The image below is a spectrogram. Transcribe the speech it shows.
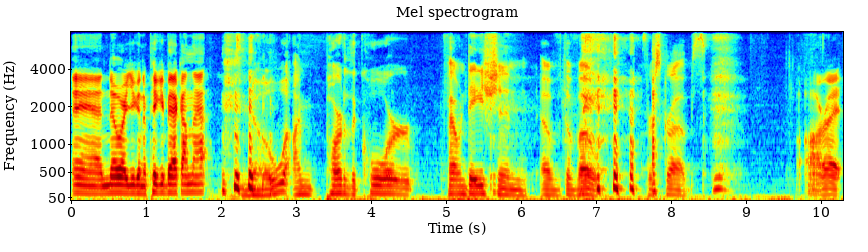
And no, are you gonna piggyback on that? no, I'm part of the core foundation of the vote for Scrubs. All right.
